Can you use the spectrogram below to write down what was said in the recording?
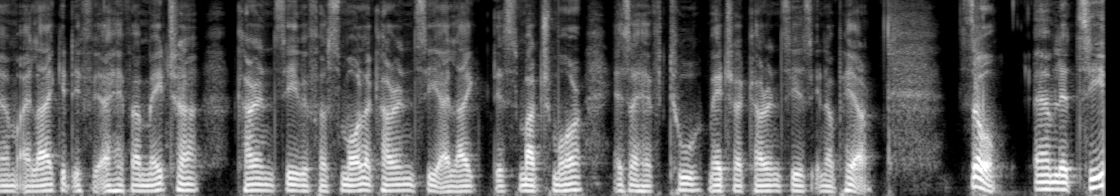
Um, I like it if I have a major currency with a smaller currency. I like this much more as I have two major currencies in a pair. So um, let's see,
